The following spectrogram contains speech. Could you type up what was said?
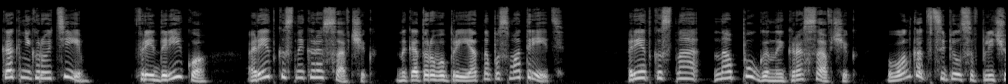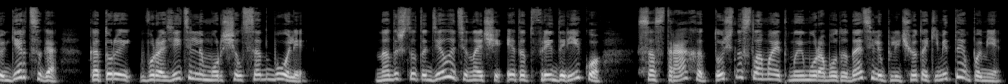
Как ни крути, Фредерико — редкостный красавчик, на которого приятно посмотреть. Редкостно напуганный красавчик. Вон как вцепился в плечо герцога, который выразительно морщился от боли. Надо что-то делать, иначе этот Фредерико со страха точно сломает моему работодателю плечо такими темпами.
